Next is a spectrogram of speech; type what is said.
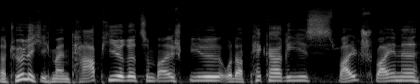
Natürlich, ich meine Tapire zum Beispiel oder Pekaris, Waldschweine,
